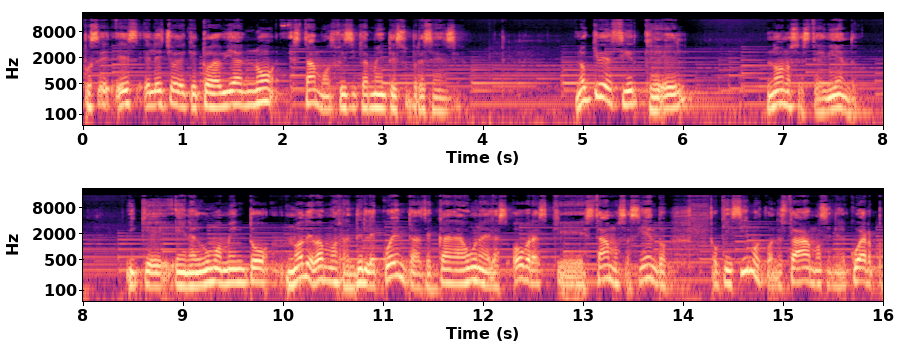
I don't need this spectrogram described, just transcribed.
pues e, es el hecho de que todavía no estamos físicamente en su presencia. No quiere decir que Él no nos esté viendo y que en algún momento no debamos rendirle cuentas de cada una de las obras que estamos haciendo o que hicimos cuando estábamos en el cuerpo,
